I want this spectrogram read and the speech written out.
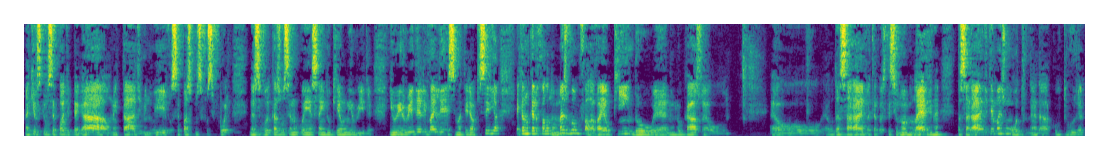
arquivos que você pode pegar, aumentar, diminuir, você passa como se fosse folha, né? se caso você não conheça ainda o que é um e-reader. E o e-reader ele vai ler esse material, que seria, é que eu não quero falar não, mas vamos falar, vai ao Kindle, é, no meu caso é o é o, é o da Saraiva, que agora esqueci o nome, o Leve, né, da Saraiva, e tem mais um outro, né, da Cultura,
